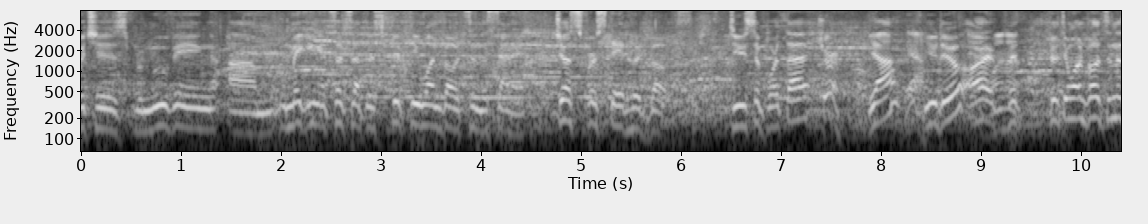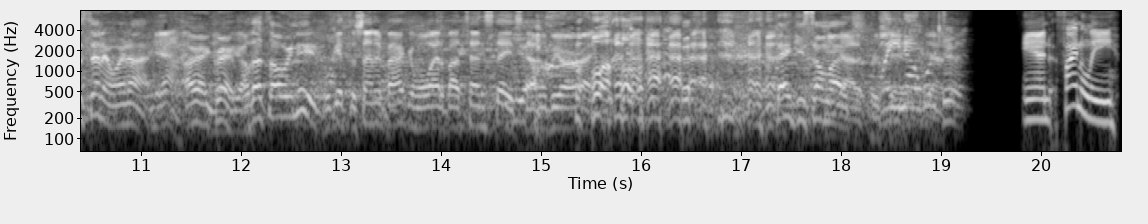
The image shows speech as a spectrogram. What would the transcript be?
which is removing, um, making it such that there's 51 votes in the Senate just for statehood votes. Do you support that? Sure. Yeah? Yeah. You do? Yeah, all right. why 51 votes in the Senate. Why not? Yeah. All right, There great. we. Well, that's all we need. We'll get the Senate back and we'll add about 10 states. Yeah. Then we'll be all right. Thank you so You much. got it. Appreciate it. Yeah. And finally,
